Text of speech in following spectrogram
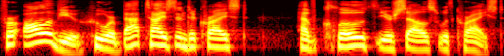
For all of you who were baptized into Christ have clothed yourselves with Christ.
